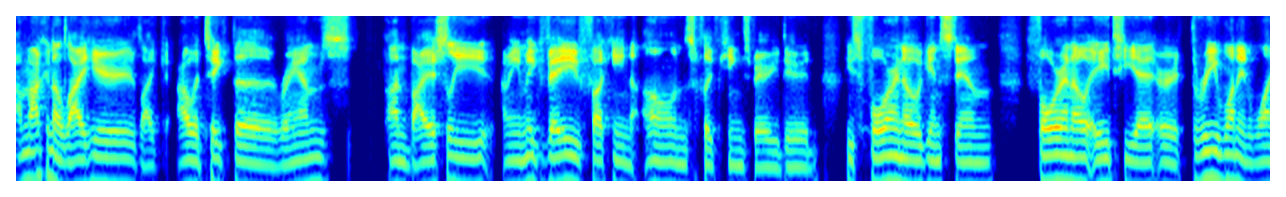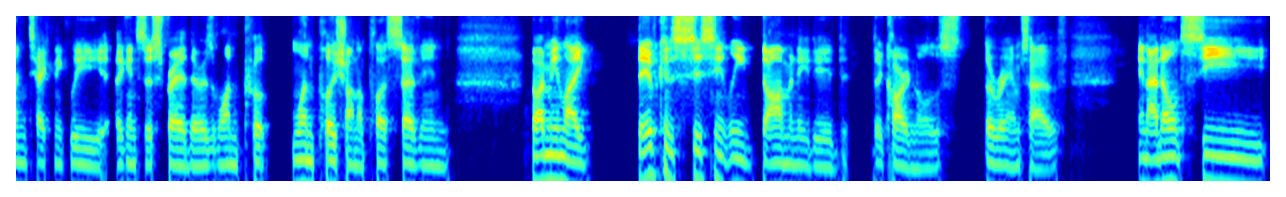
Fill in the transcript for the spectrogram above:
I'm not gonna lie here. Like, I would take the Rams unbiasedly. I mean, McVay fucking owns Cliff Kingsbury, dude. He's four and zero against him. Four and oh zero AT or three one and one technically against the spread. There was one pro, one push on a plus seven, but I mean, like they've consistently dominated the Cardinals. The Rams have, and I don't see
